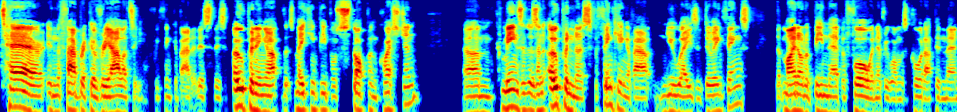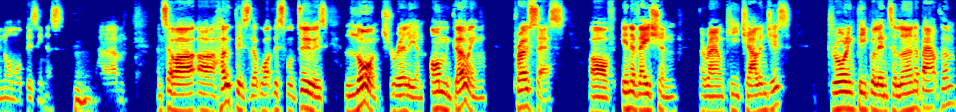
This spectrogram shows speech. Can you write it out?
tear in the fabric of reality, if we think about it, this this opening up that's making people stop and question, um, means that there's an openness for thinking about new ways of doing things that might not have been there before when everyone was caught up in their normal busyness. Mm-hmm. Um, and so our, our hope is that what this will do is launch really an ongoing process of innovation around key challenges, drawing people in to learn about them,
